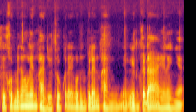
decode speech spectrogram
คือคุณไม่ต้องเล่นผ่าน YouTube ก็ได้คุณไปเล่นผ่านอย่างอื่นก็ได้อะไรเงี้ย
